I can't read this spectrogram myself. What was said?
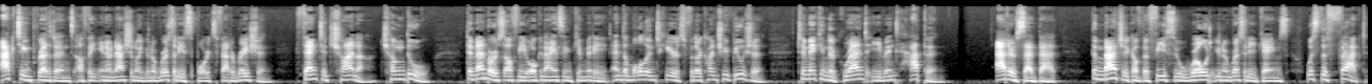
acting president of the International University Sports Federation, thanked China, Chengdu, the members of the organizing committee, and the volunteers for their contribution to making the grand event happen. Eder said that the magic of the FISU World University Games was the fact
